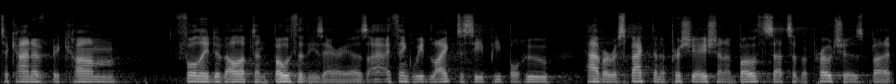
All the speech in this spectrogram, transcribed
to kind of become fully developed in both of these areas. I, I think we'd like to see people who have a respect and appreciation of both sets of approaches, but,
